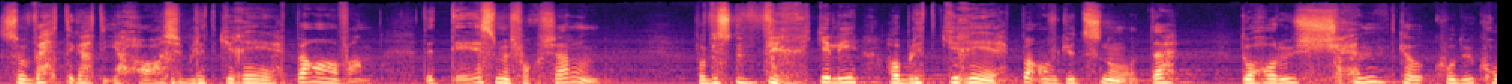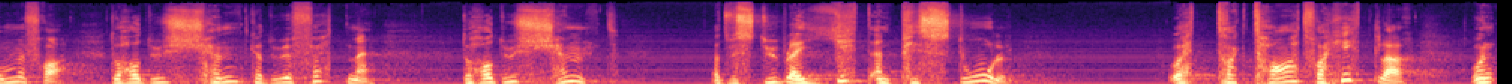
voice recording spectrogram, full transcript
så vet jeg at de har ikke blitt grepet av han. Det er det som er forskjellen. For hvis du virkelig har blitt grepet av Guds nåde, da har du skjønt hvor du kommer fra. Da har du skjønt hva du er født med. Da har du skjønt at hvis du ble gitt en pistol og et traktat fra Hitler og en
